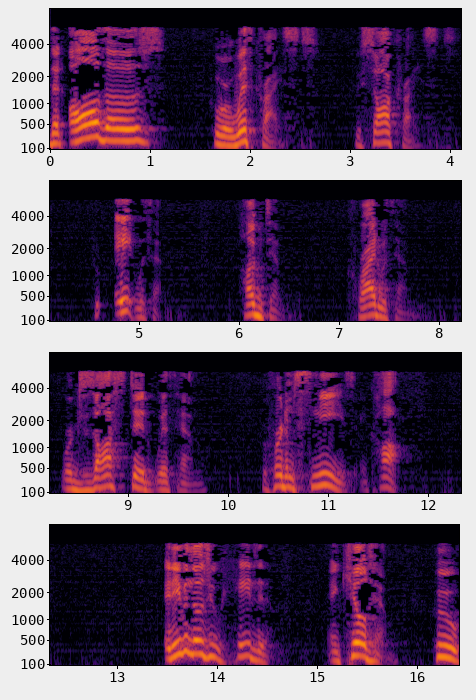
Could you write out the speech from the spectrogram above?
That all those who were with Christ, who saw Christ, who ate with him, hugged him, cried with him, were exhausted with him, who heard him sneeze and cough, and even those who hated him and killed him, who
